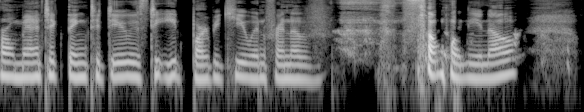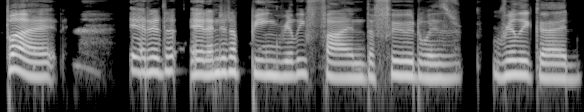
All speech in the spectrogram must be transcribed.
romantic thing to do is to eat barbecue in front of someone, you know. But it ended up, it ended up being really fun. The food was really good.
